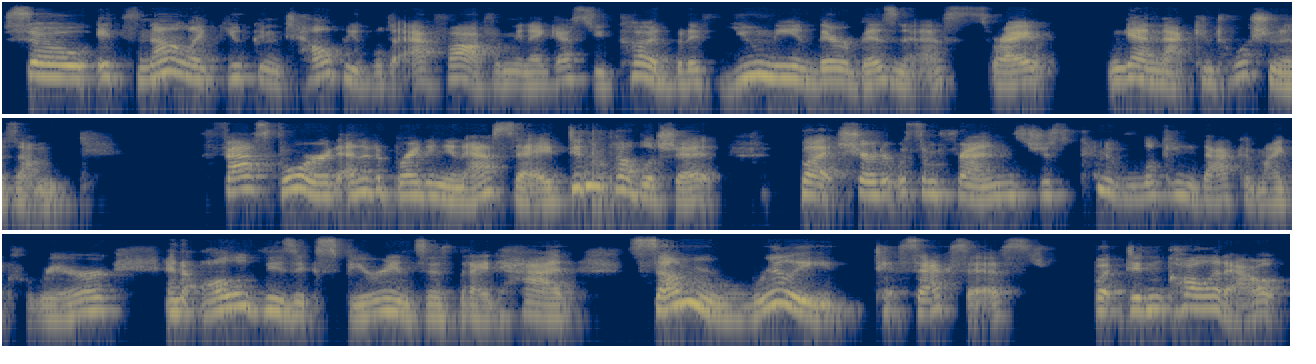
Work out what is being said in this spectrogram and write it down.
So it's not like you can tell people to F off. I mean, I guess you could, but if you need their business, right? Again, that contortionism. fast forward, ended up writing an essay, didn't publish it, but shared it with some friends, just kind of looking back at my career and all of these experiences that I'd had, some really t- sexist, but didn't call it out.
